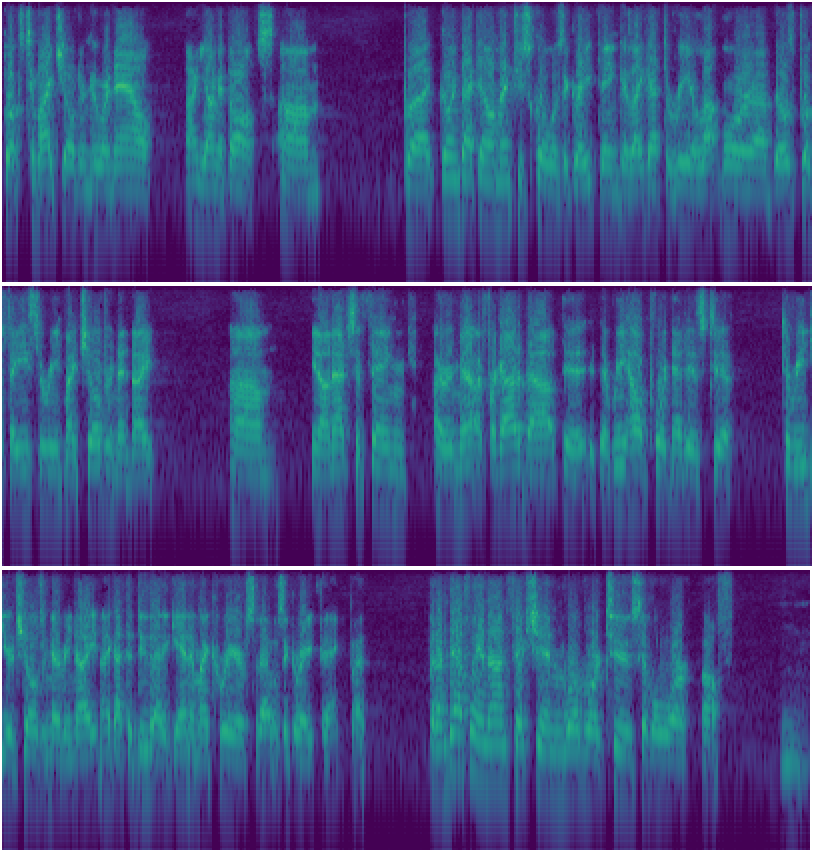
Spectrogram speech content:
books to my children who are now uh, young adults. Um, but going back to elementary school was a great thing because I got to read a lot more of those books I used to read my children at night. Um, you know, and that's the thing I remember. I forgot about the, the how important that is to to read to your children every night, and I got to do that again in my career, so that was a great thing. But but I'm definitely a nonfiction World War II Civil War buff. Mm.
